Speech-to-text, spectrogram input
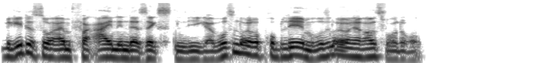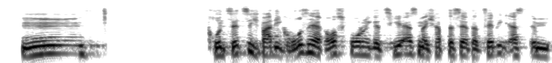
wie geht es so einem Verein in der sechsten Liga? Wo sind eure Probleme? Wo sind eure Herausforderungen? Hm. Grundsätzlich war die große Herausforderung jetzt hier erstmal, ich habe das ja tatsächlich erst im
